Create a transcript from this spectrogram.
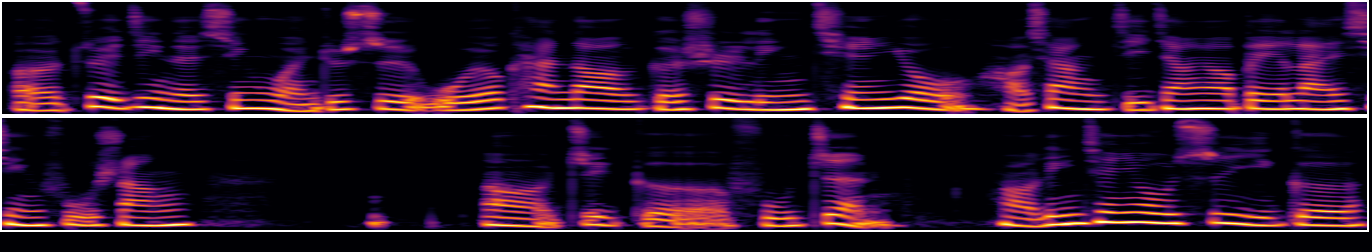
呃最近的新闻，就是我又看到一个是林千佑，好像即将要被赖姓富商呃这个扶正。好，林千佑是一个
